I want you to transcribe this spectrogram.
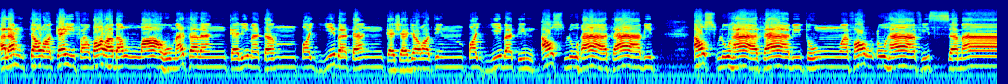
ألم تر كيف ضرب الله مثلا كلمة طيبة كشجرة طيبة؟ أصلها ثابت أصلها ثابت وفرعها في السماء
